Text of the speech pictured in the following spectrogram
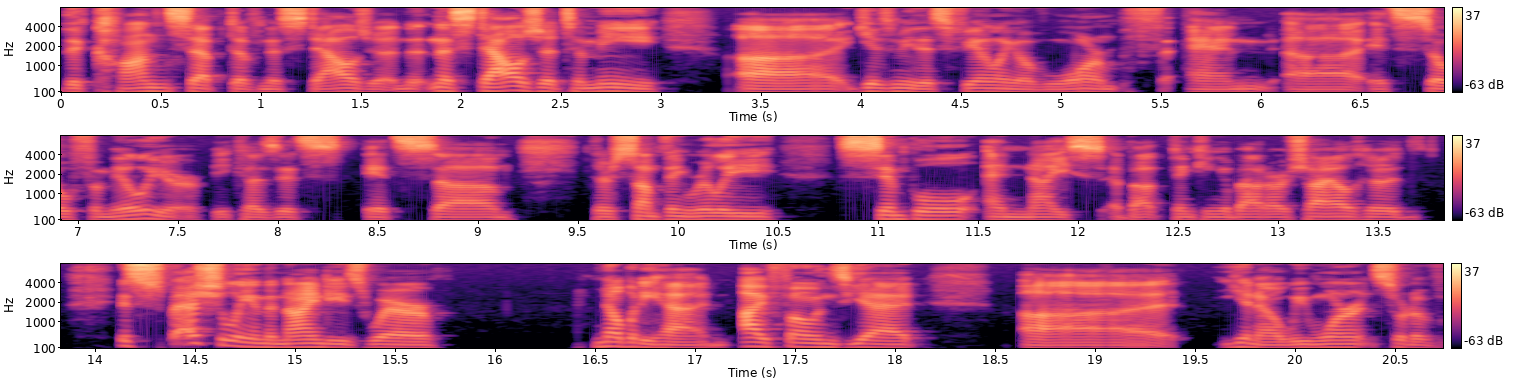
the concept of nostalgia. N- nostalgia to me uh, gives me this feeling of warmth, and uh, it's so familiar because it's it's um, there's something really simple and nice about thinking about our childhood, especially in the '90s where nobody had iPhones yet. Uh, you know, we weren't sort of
